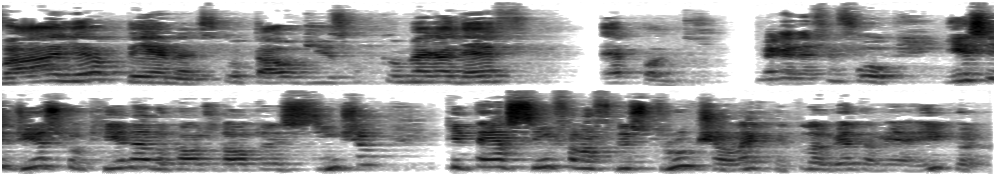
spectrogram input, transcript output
vale a pena escutar o disco porque o Megadeth é punk. Megadeth é fogo. E esse disco aqui, né, do Countdown to Extinction, que tem a Symphony of Destruction, né, que tem tudo a ver também aí, cara.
